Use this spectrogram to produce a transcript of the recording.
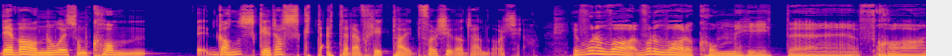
Det var noe som kom ganske raskt etter jeg flytta hit for 37 år siden. Ja, hvordan, var, hvordan, var, det å komme hit eh, fra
